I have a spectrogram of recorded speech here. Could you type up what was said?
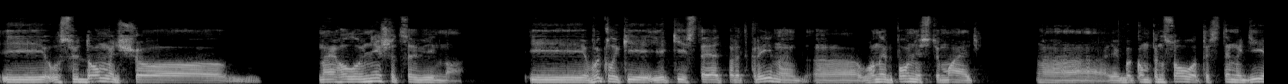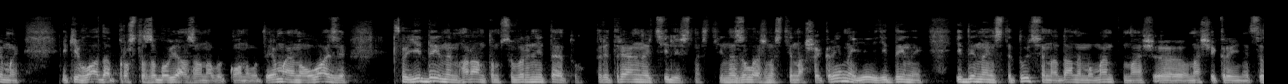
і усвідомить, що найголовніше це війна. І виклики, які стоять перед країною, е, вони повністю мають якби компенсовувати з тими діями, які влада просто зобов'язана виконувати. Я маю на увазі, що єдиним гарантом суверенітету, територіальної цілісності і незалежності нашої країни є єдиний, єдина інституція на даний момент в, наш, е, в нашій країні. Це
